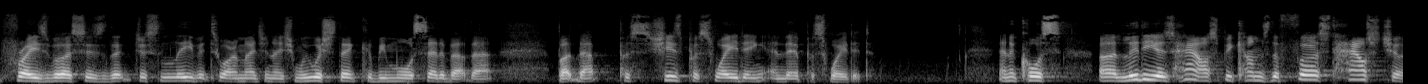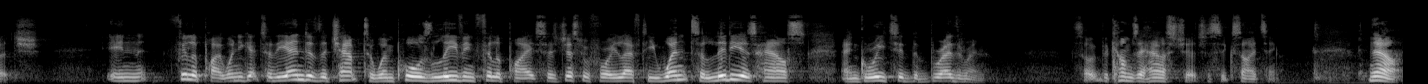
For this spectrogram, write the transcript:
phrased verses that just leave it to our imagination. We wish there could be more said about that. But that she's persuading and they're persuaded. And of course, uh, Lydia's house becomes the first house church in Philippi. When you get to the end of the chapter, when Paul's leaving Philippi, it says just before he left, he went to Lydia's house and greeted the brethren. So it becomes a house church. It's exciting. Now,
